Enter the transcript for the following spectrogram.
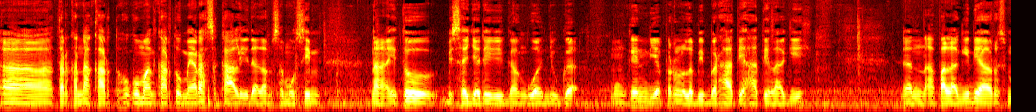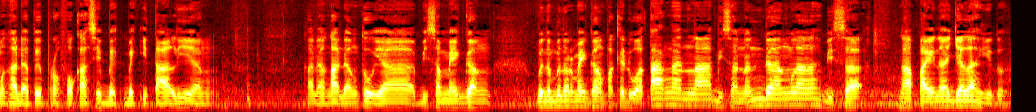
uh, terkena kartu hukuman kartu merah sekali dalam semusim. Nah itu bisa jadi gangguan juga mungkin dia perlu lebih berhati-hati lagi. Dan apalagi dia harus menghadapi provokasi back-back Itali yang kadang-kadang tuh ya bisa megang bener-bener megang pakai dua tangan lah bisa nendang lah bisa ngapain aja lah gitu.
